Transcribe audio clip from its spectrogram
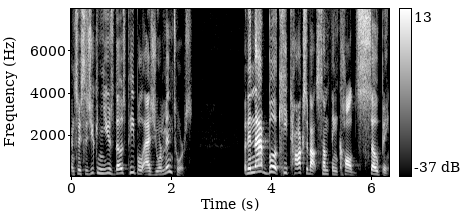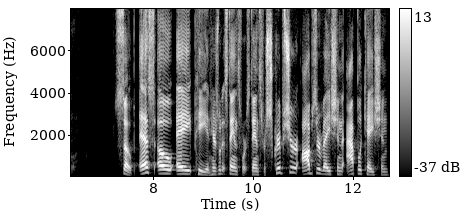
And so he says you can use those people as your mentors. But in that book, he talks about something called soaping. SOAP, S O A P. And here's what it stands for it stands for Scripture, Observation, Application,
